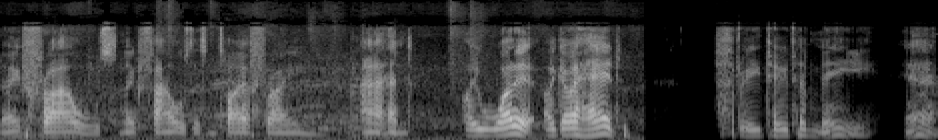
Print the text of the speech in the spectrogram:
No fouls, no fouls this entire frame. And I won it. I go ahead. 3 2 to me. Yeah.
